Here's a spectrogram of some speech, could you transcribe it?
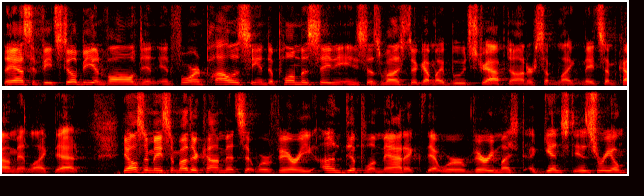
they asked if he'd still be involved in, in foreign policy and diplomacy, and he says, well, I still got my boots strapped on, or something like, made some comment like that. He also made some other comments that were very undiplomatic, that were very much against Israel.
